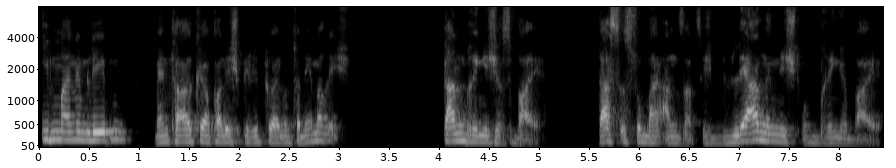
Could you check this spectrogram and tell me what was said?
in meinem Leben, mental, körperlich, spirituell, unternehmerisch. Dann bringe ich es bei. Das ist so mein Ansatz. Ich lerne nicht und bringe bei.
